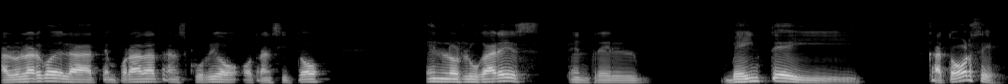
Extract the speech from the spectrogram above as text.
a lo largo de la temporada transcurrió o transitó en los lugares entre el 20 y 14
